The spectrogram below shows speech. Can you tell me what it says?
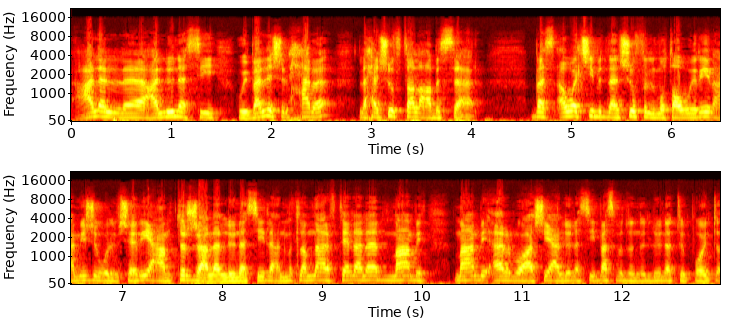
على ال... على ال Luna C ويبلش الحرق رح نشوف طلعة بالسعر. بس أول شيء بدنا نشوف المطورين عم يجوا والمشاريع عم ترجع للونا سي لأن مثل ما بنعرف Terra Labs ما عم بي... ما عم بيقربوا على شيء على ال Luna C بس بدهم ال Luna 2.0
